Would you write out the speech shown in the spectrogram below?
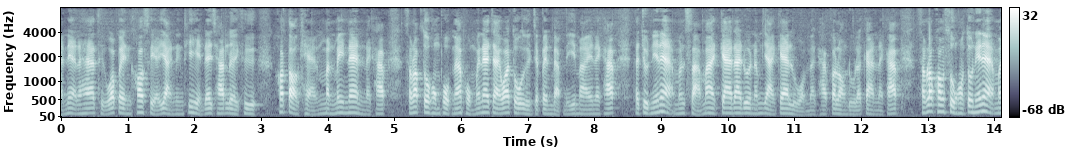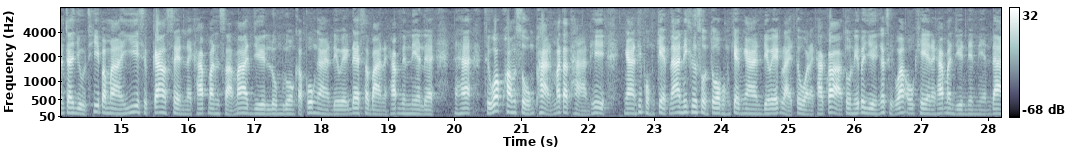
นเนี่ยนะฮะถือว่าเป็นข้อเสียอย่างหนึ่งที่เห็นได้ชัดเลยคือ ข้อต่อแขนมันไม่แน่นนะครับสำหรับตัวของผมนะผมไม่แน่ใจว่าตัวอื่นจะเป็นแบบนี้ไหมนะครับแต่จุดนี้เนี่ยมันสามารถแก้ได้ด้วยน้ำยาแก้หลวมนะครับก็ลองดูแล้วกันนะครับสำหรับความสูงของตัวนี้เนี่ยมันจะอยู่ที่ประมาณ 29 เซนนะครับ มันสามารถยืนรวมๆกับพวกงาน DLX ได้สบายนะครับ เนียนๆเลยนะฮะ ถือว่าความสูงผ่านมาตรฐานที่งานที่ผมเก็บนะ อันนี้คือส่วนตัวผมเก็บงาน DLX หลายตัวนะครับ ก็ตัวนี้ไปยืนก็ถือว่าโอเคนะครับ มันยืนเนียนๆได้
